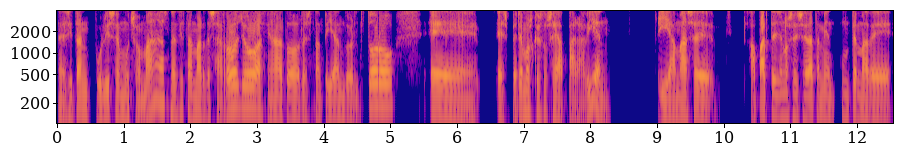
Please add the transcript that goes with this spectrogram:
necesitan pulirse mucho más, necesitan más desarrollo, al final a todos les están pillando el toro. Eh, esperemos que esto sea para bien. Y además, eh, aparte yo no sé si será también un tema de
